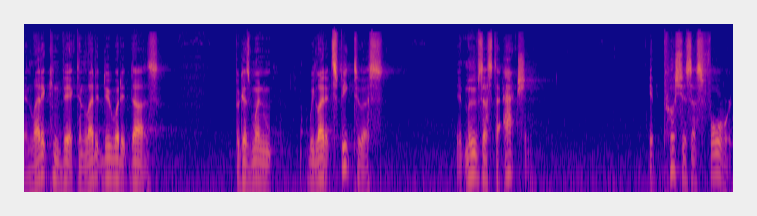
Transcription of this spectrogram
And let it convict and let it do what it does. Because when we let it speak to us, it moves us to action. It pushes us forward.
